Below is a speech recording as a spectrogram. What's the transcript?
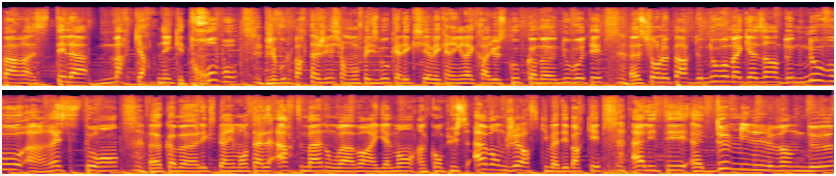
par Stella McCartney qui est trop beau. Je vais vous le partager sur mon Facebook Alexis avec un Y Radio Scoop comme nouveauté sur le parc, de nouveaux magasins, de nouveaux restaurants comme l'expérimental Hartmann. On va avoir également un campus Avengers qui va débarquer à l'été euh, 2020. 2022.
